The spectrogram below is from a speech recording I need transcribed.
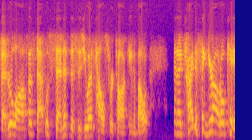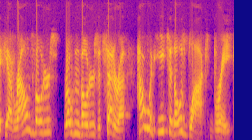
federal office. That was Senate. This is U.S. House we're talking about. And I tried to figure out, okay, if you have Rounds voters, Roden voters, et cetera, how would each of those blocks break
